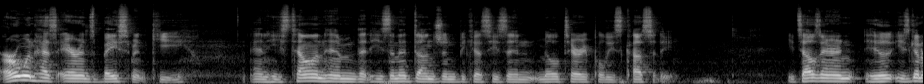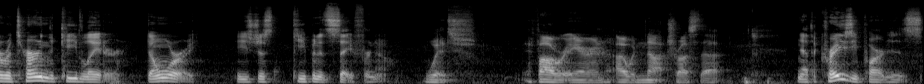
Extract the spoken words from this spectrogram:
Erwin has Eren's basement key, and he's telling him that he's in a dungeon because he's in military police custody. He tells Eren he'll, he's going to return the key later. Don't worry, he's just keeping it safe for now. Which, if I were Eren, I would not trust that. Now the crazy part is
